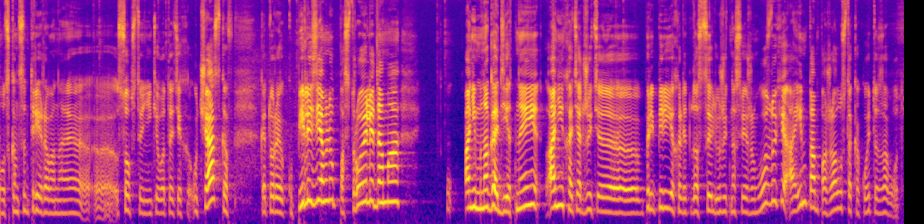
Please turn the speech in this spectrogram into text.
вот сконцентрированные э, собственники вот этих участков, которые купили землю, построили дома они многодетные, они хотят жить, э, при, переехали туда с целью жить на свежем воздухе, а им там, пожалуйста, какой-то завод.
